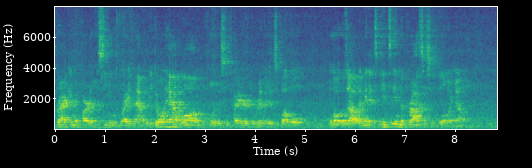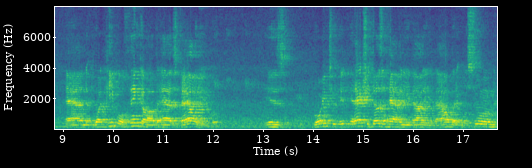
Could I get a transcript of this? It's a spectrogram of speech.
cracking apart at the seams right now. We don't have long before this entire derivatives bubble blows out. I mean, it's, it's in the process of blowing out. And what people think of as value is going to, it, it, actually doesn't have any value now, but it will soon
